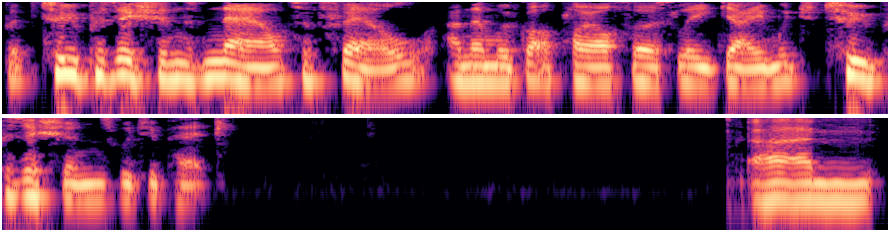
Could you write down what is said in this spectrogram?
but two positions now to fill, and then we've got to play our first league game. Which two positions would you pick? Um,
